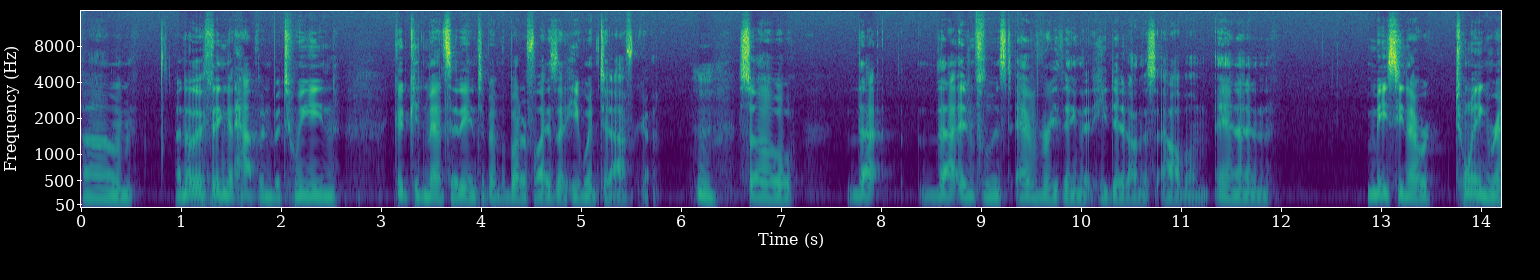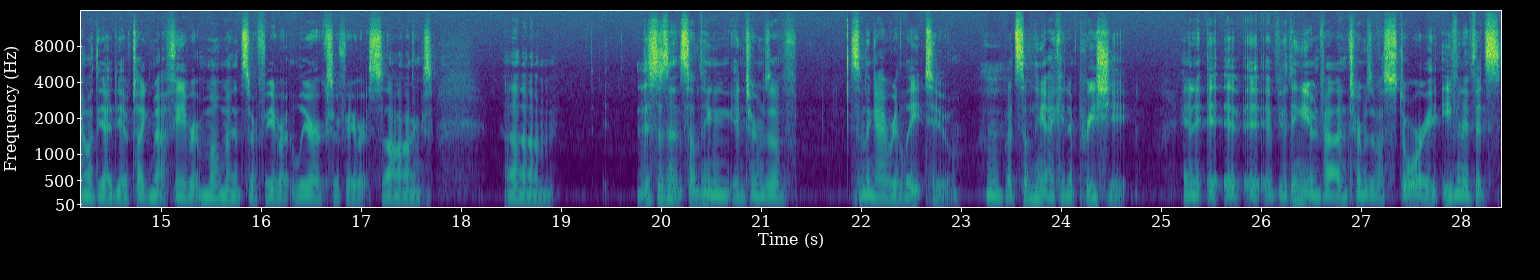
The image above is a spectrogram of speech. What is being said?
Um, another thing that happened between Good Kid, Mad City and To Pimp a Butterfly is that he went to Africa. So that that influenced everything that he did on this album. And Macy and I were toying around with the idea of talking about favorite moments or favorite lyrics or favorite songs. Um, this isn't something in terms of something I relate to, but something I can appreciate. And if you're thinking about in terms of a story, even if it's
